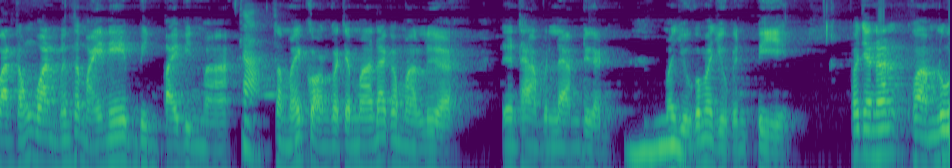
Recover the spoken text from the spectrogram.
วันสองวันเหมือนสมัยนี้บินไปบินมาค่ะสมัยก่อนก็จะมาได้ก็มาเรือ เดินทางเป็นแรมเดือน มาอยู่ก็มาอยู่เป็นปี เพราะฉะนั้นความรู้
